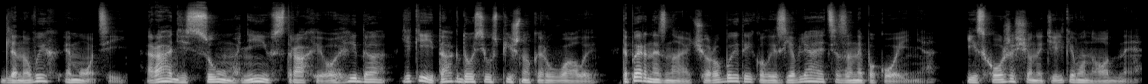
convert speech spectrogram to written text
для нових емоцій. Радість, сум, гнів, страх і огида, які і так досі успішно керували, тепер не знають, що робити, коли з'являється занепокоєння. І схоже, що не тільки воно одне.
